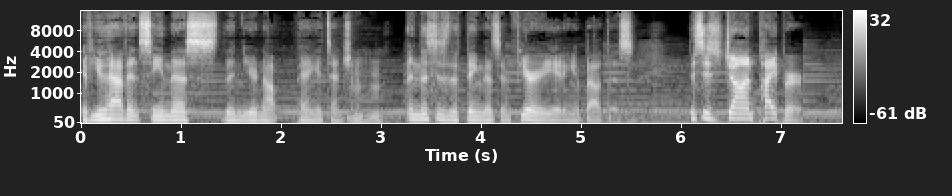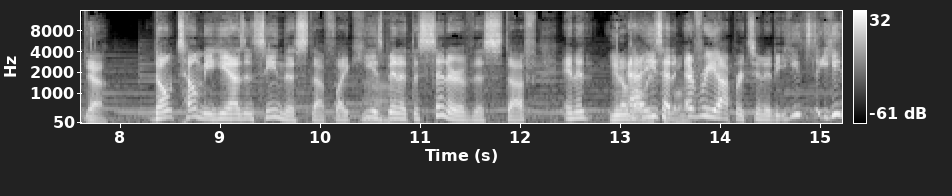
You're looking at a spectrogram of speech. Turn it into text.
if you haven't seen this, then you're not paying attention. hmm And this is the thing that's infuriating about this. This is John Piper Yeah. Don't tell me he hasn't seen this stuff. Like he has been at the center of this stuff, and it, He knows uh, he's had people. every opportunity. He's he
